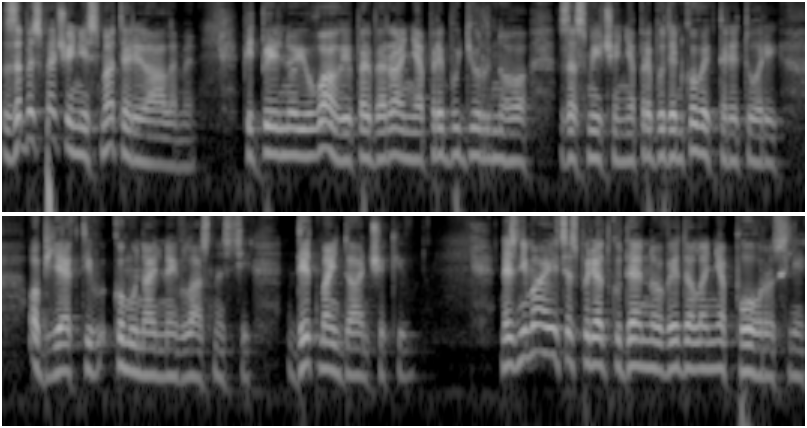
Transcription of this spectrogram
забезпеченість матеріалами, під пильною увагою прибирання прибудюрного засмічення прибудинкових територій, об'єктів комунальної власності, дитмайданчиків, не знімається з порядку денного видалення порослі,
